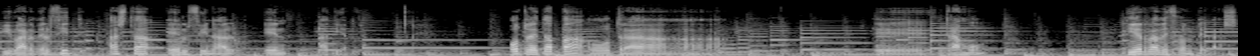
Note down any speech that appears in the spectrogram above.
Vivar del Cid hasta el final en Atienza. Otra etapa, otra eh, tramo, Tierra de Fronteras.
